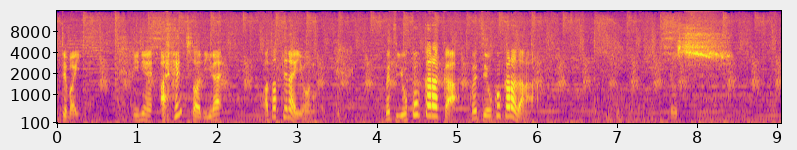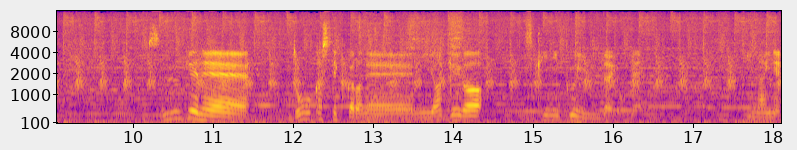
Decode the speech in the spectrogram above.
撃てばいい。いね。あれ？ちょっと待っていない。当たってない？今の。こいつ横からか。こいつ横からだな。よし。すげえね同化してっからね見分けがつきにくいんだよね。いないね。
